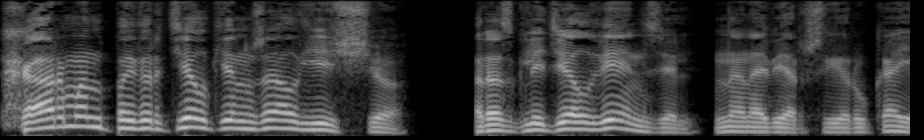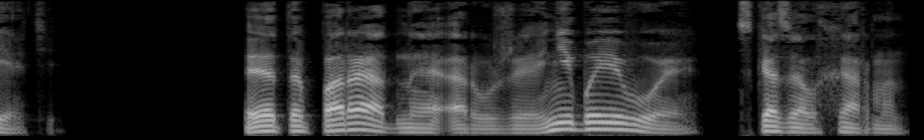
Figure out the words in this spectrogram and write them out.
Харман повертел кинжал еще, разглядел вензель на навершии рукояти. «Это парадное оружие, не боевое», — сказал Харман.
